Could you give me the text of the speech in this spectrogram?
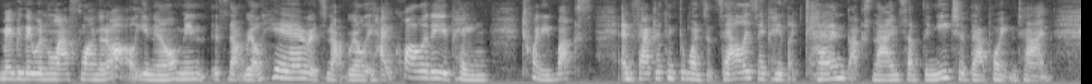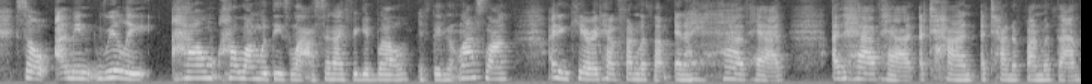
maybe they wouldn't last long at all you know? I mean it's not real hair. It's not really high quality. You're paying 20 bucks in fact, I think the ones at Sally's, I paid like 10 bucks, nine something each at that point in time. So, I mean, really, how how long would these last? And I figured, well, if they didn't last long, I didn't care. I'd have fun with them, and I have had. I have had a ton, a ton of fun with them.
